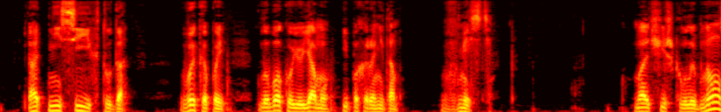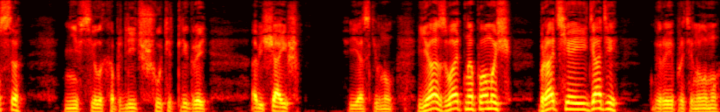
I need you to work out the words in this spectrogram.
— Отнеси их туда. Выкопай глубокую яму и похорони там. Вместе. Мальчишка улыбнулся, не в силах определить, шутит ли Грей. — Обещаешь? Фияс кивнул. — Я звать на помощь братья и дяди. Грей протянул ему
